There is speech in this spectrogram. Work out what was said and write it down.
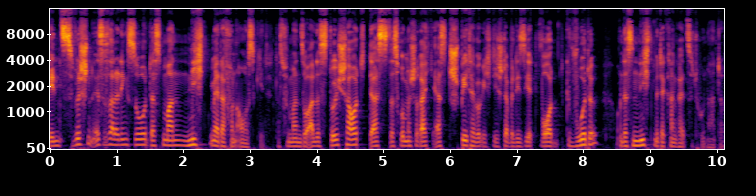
Inzwischen ist es allerdings so, dass man nicht mehr davon ausgeht, dass wenn man so alles durchschaut, dass das Römische Reich erst später wirklich destabilisiert wurde und das nicht mit der Krankheit zu tun hatte.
